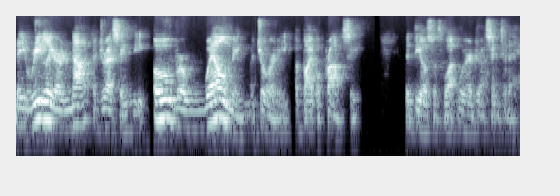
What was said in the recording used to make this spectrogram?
they really are not addressing the overwhelming majority of Bible prophecy that deals with what we're addressing today.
